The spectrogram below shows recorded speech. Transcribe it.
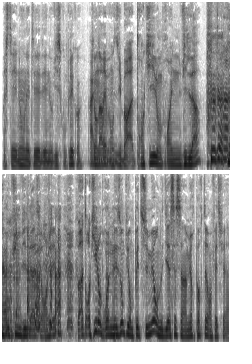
bah, c'était nous on était des novices complets quoi. Ah, on arrive, on se dit bah tranquille, on prend une villa, aucune villa sur Angers. Bah tranquille, on prend une maison puis on pète ce mur, on nous dit ah ça c'est un mur porteur en fait. Ah.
